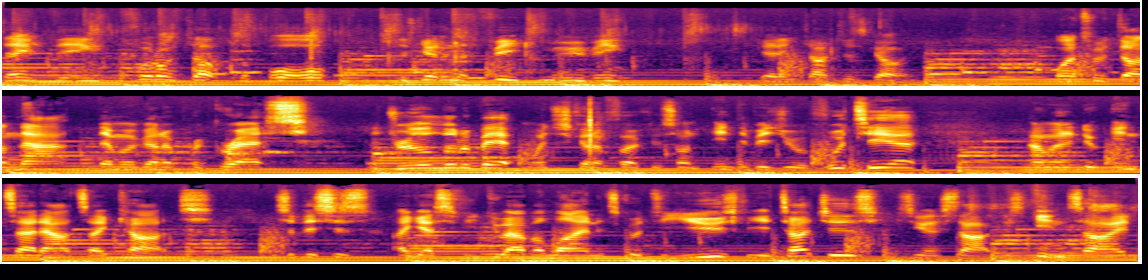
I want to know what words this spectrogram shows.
same thing, foot on top of the ball, just getting the feet moving, getting touches going. Once we've done that, then we're going to progress the drill a little bit. We're just going to focus on individual foots here. I'm going to do inside outside cuts. So this is, I guess if you do have a line, it's good to use for your touches. So you're to start this inside,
